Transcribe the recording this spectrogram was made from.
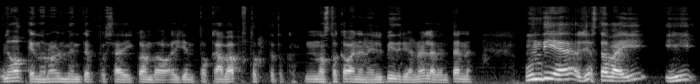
no, que normalmente pues ahí cuando alguien tocaba, pues nos tocaban en el vidrio, ¿no? En la ventana. Un día yo estaba ahí y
